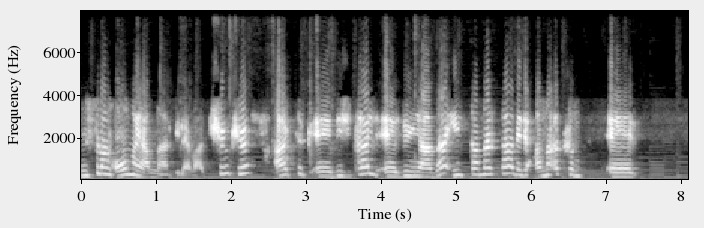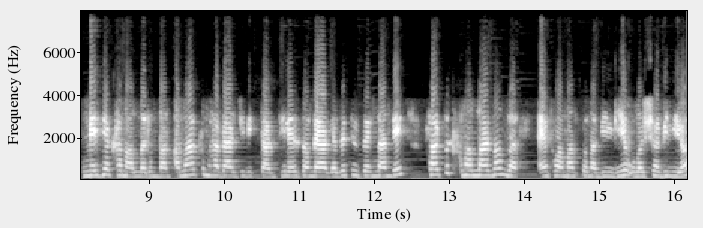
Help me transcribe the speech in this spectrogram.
Müslüman olmayanlar bile var. Çünkü artık e, dijital e, dünyada insanlar sadece ana akım e, medya kanallarından, ana akım habercilikten, televizyon veya gazete üzerinden değil, farklı kanallardan da enformasyona, bilgiye ulaşabiliyor.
